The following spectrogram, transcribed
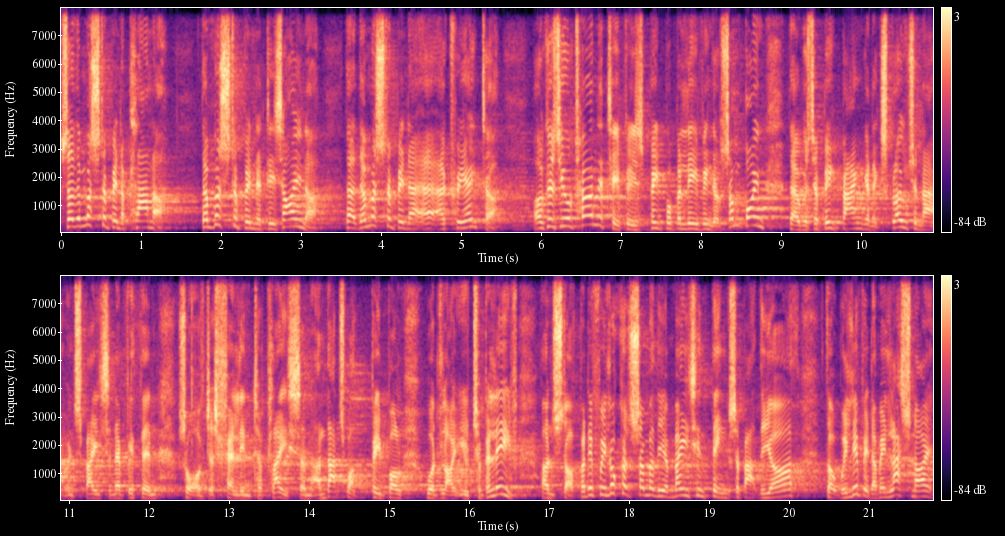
So there must have been a planner, there must have been a designer, there must have been a, a creator. Oh, because the alternative is people believing at some point there was a big bang, an explosion out in space, and everything sort of just fell into place. And, and that's what people would like you to believe and stuff. But if we look at some of the amazing things about the earth that we live in, I mean, last night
